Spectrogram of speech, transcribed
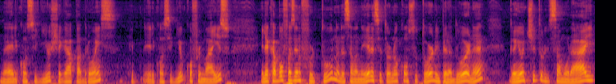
né? ele conseguiu chegar a padrões, ele conseguiu confirmar isso. Ele acabou fazendo fortuna dessa maneira, se tornou consultor do imperador, né? ganhou o título de samurai.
